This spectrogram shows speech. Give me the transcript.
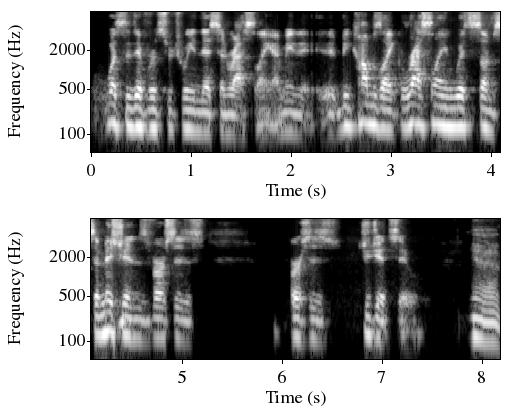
what's the difference between this and wrestling? I mean, it, it becomes like wrestling with some submissions versus versus jujitsu. yeah.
